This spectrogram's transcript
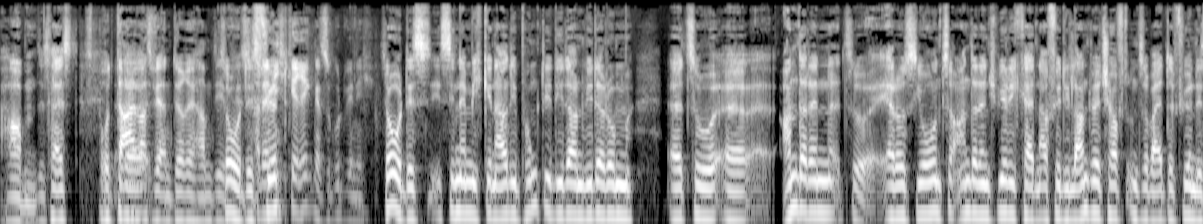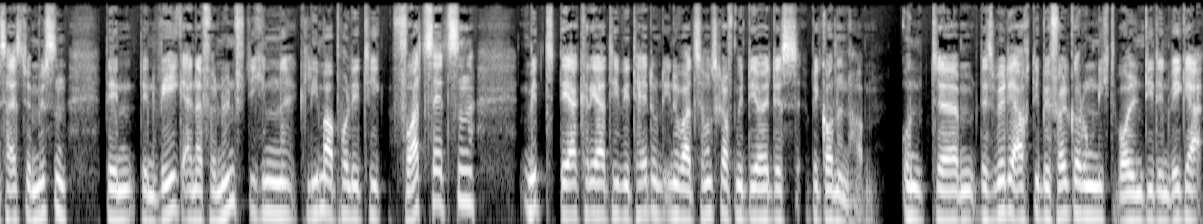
haben. Das heißt, das brutal, äh, was wir an Dürre haben. Die, so, das hat führt, ja nicht geregnet, so gut wie nicht. So, das sind nämlich genau die Punkte, die dann wiederum äh, zu äh, anderen, zu Erosion, zu anderen Schwierigkeiten auch für die Landwirtschaft und so weiter führen. Das heißt, wir müssen den den Weg einer vernünftigen Klimapolitik fortsetzen mit der Kreativität und Innovationskraft, mit der wir das begonnen haben. Und ähm, das würde auch die Bevölkerung nicht wollen, die den Weg ja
